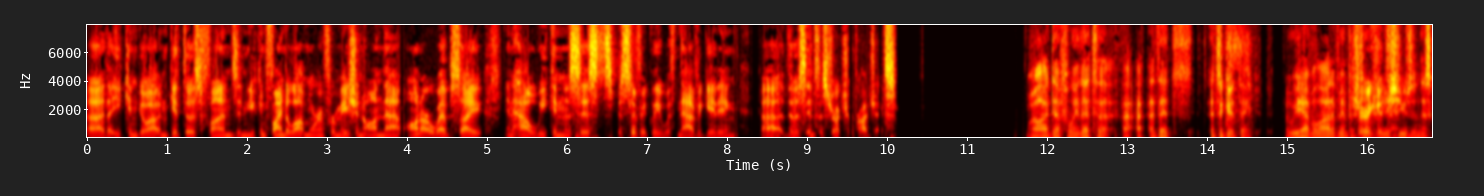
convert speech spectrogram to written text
uh, that you can go out and get those funds. And you can find a lot more information on that on our website and how we can assist specifically with navigating uh, those infrastructure projects. Well, I definitely that's a I, I, that's it's a good thing. We have a lot of infrastructure issues thing. in this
